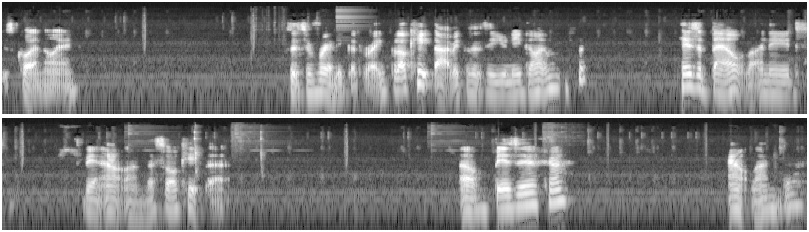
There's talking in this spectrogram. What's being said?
It's quite annoying. Because it's a really good ring. But I'll keep that because it's a unique item. Here's a belt that I need to be an outlander, so I'll keep that. Oh, Berserker? Outlander.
